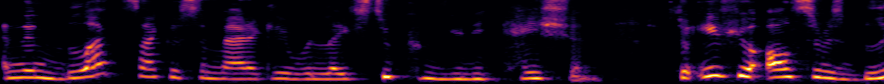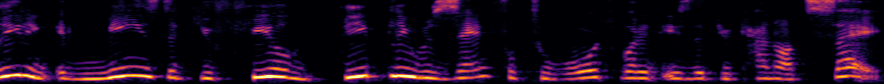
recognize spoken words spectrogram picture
And then blood psychosomatically relates to communication so if your ulcer is bleeding, it means that you feel deeply resentful towards what it is that you cannot say.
